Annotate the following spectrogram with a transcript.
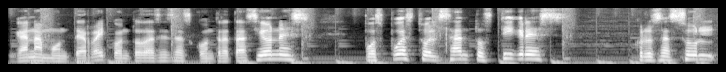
Gana Monterrey con todas esas contrataciones. Pospuesto el Santos Tigres. Cruz Azul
